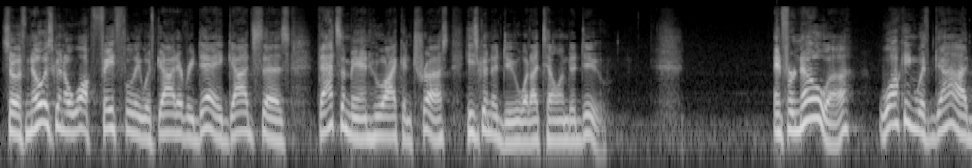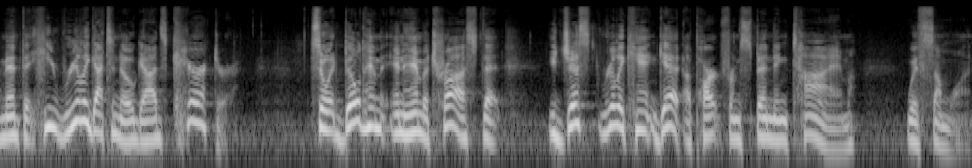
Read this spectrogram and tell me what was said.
So if Noah's going to walk faithfully with God every day, God says, that's a man who I can trust. He's going to do what I tell him to do. And for Noah, walking with God meant that he really got to know God's character. So it built him in him a trust that you just really can't get apart from spending time with someone.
